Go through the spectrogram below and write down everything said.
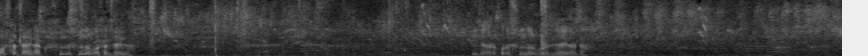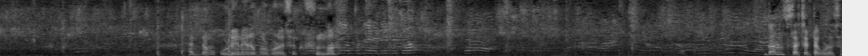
বসার জায়গা, খুব সুন্দর সুন্দর বসার জায়গা। এই জায়গাটা কত সুন্দর করেছে জায়গাটা। একদম উডেনের ওপর করেছে খুব সুন্দর। দারুণ স্ট্রাকচারটা করেছে।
